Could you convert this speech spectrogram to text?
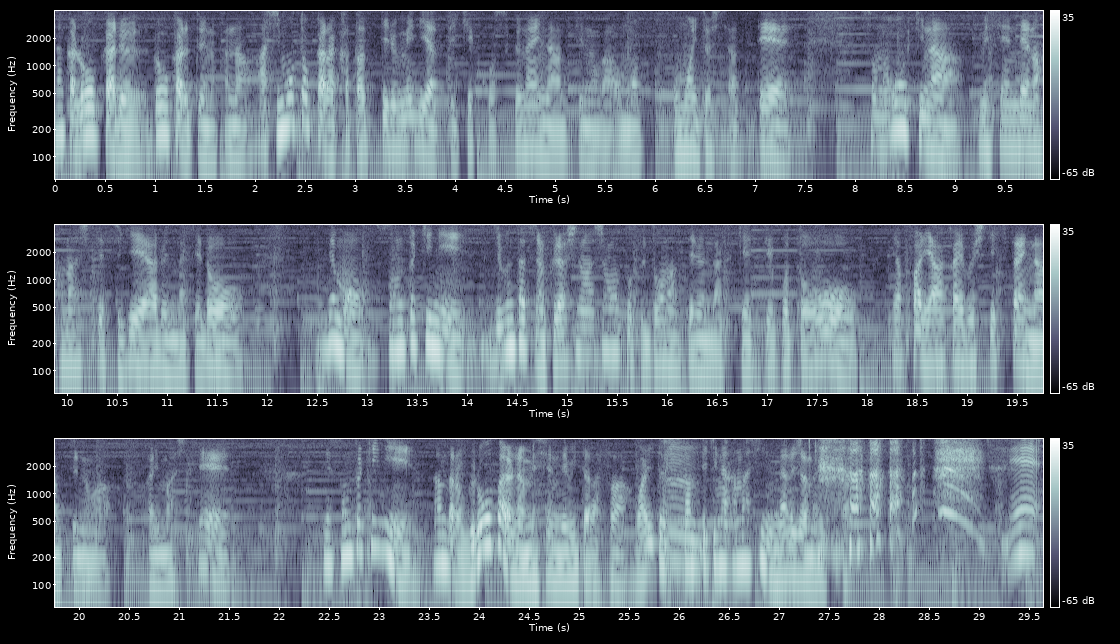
なんかローカル、ローカルというのかな、足元から語ってるメディアって結構少ないなっていうのが思思いとしてあって、その大きな目線での話ってすげえあるんだけど、でもその時に自分たちの暮らしの足元ってどうなってるんだっけっていうことをやっぱりアーカイブしていきたいなっていうのがありまして、で、その時に、なんだろう、グローバルな目線で見たらさ、割と悲観的な話になるじゃないですか。ね。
